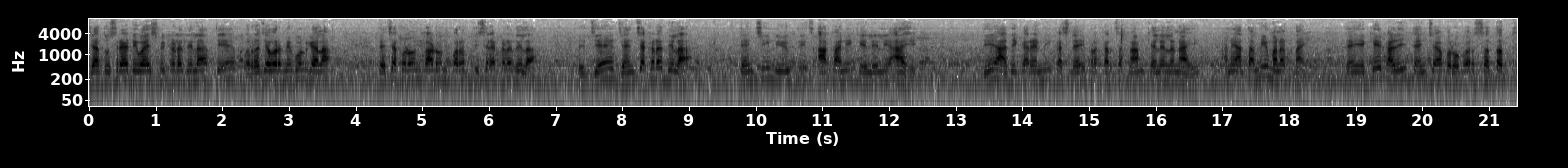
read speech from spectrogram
ज्या दुसऱ्या डीवायएसपीकडे दिला ते रजेवर निघून गेला. त्याच्याकडून काढून परत तिसऱ्याकडे दिला. ते जे ज्यांच्याकडे दिला त्यांची नियुक्तीच आखाने केलेली आहे. ते अधिकाऱ्यांनी कसल्याही प्रकारचं काम केलेलं नाही आणि आता मी म्हणत नाही. त्या एकेकाळी त्यांच्याबरोबर सतत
